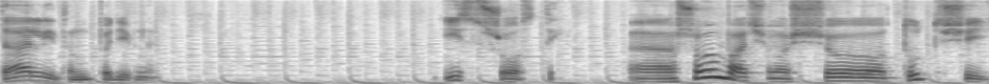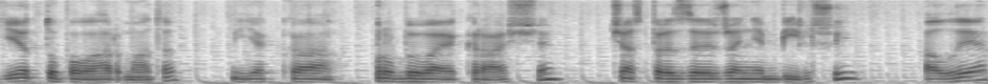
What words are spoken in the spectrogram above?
далі, і тому подібне. Із шостий. Е, Що ми бачимо? Що тут ще є топова гармата, яка пробиває краще, час перезаряджання більший, але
